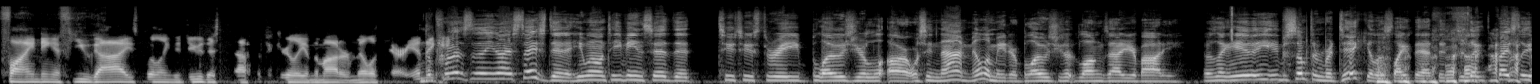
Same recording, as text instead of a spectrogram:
finding a few guys willing to do this stuff, particularly in the modern military. And the they, president of the United States did it. He went on TV and said that two two three blows your or was it nine millimeter blows your lungs out of your body. It was like it, it was something ridiculous like that. like basically,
